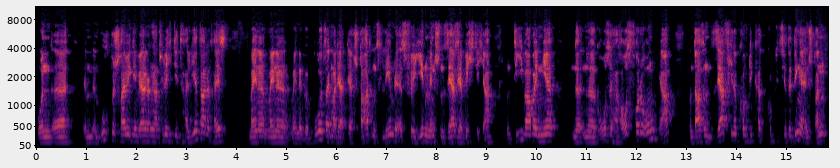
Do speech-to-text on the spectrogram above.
Und äh, im, im Buch beschreibe ich den Werdegang natürlich detaillierter. Das heißt, meine, meine, meine Geburt, sag mal, der, der Start ins Leben, der ist für jeden Menschen sehr, sehr wichtig, ja. Und die war bei mir eine, eine große Herausforderung, ja. Und da sind sehr viele komplizierte Dinge entstanden,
